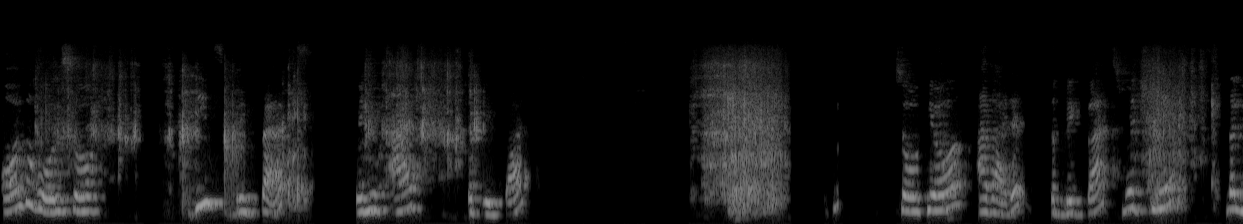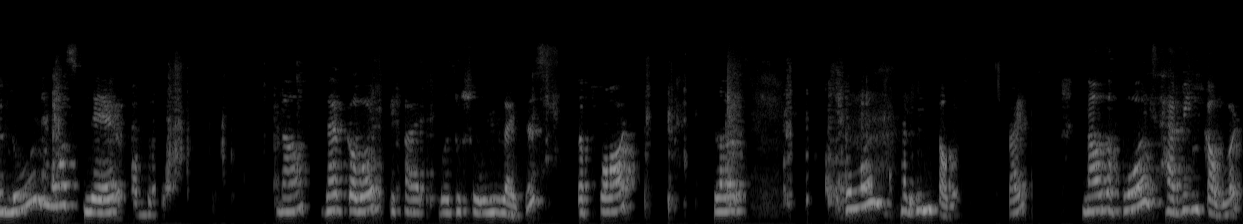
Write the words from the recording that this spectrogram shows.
all the holes. So these brickbats, when you add the brickbats, So here I've added the brickbats, which make the lowermost layer of the pot. Now they're covered, if I were to show you like this, the pot, the holes have been covered, right? Now the holes have been covered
